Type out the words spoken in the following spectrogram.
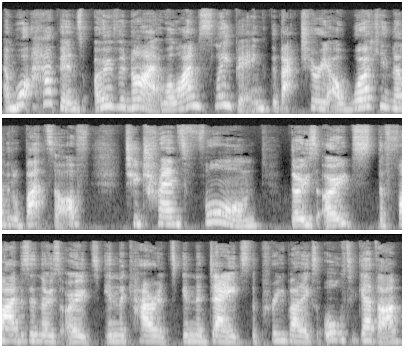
And what happens overnight while I'm sleeping, the bacteria are working their little butts off to transform those oats, the fibers in those oats, in the carrots, in the dates, the prebiotics all together,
